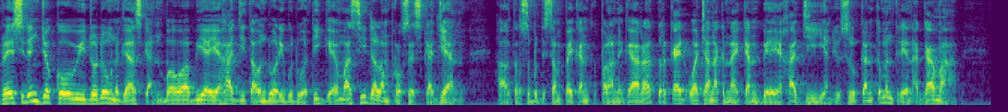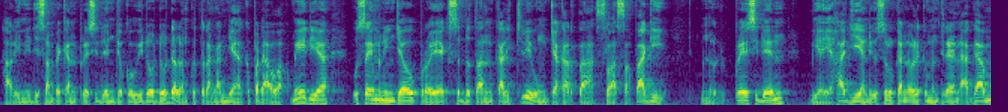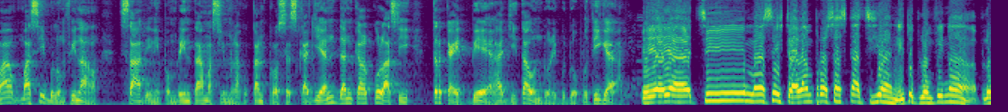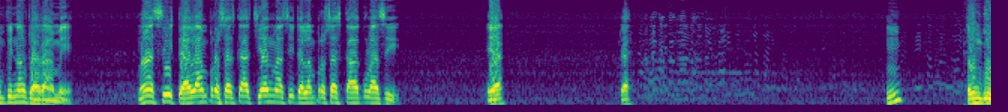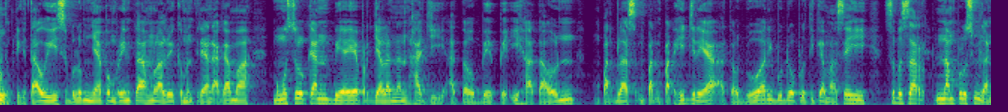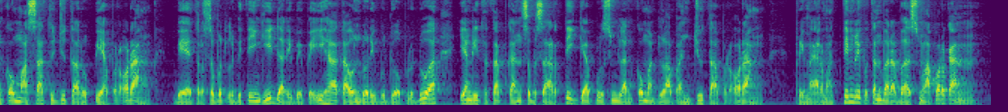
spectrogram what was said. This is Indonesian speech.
Presiden Joko Widodo menegaskan bahwa biaya haji tahun 2023 masih dalam proses kajian. Hal tersebut disampaikan Kepala Negara terkait wacana kenaikan biaya haji yang diusulkan Kementerian Agama. Hal ini disampaikan Presiden Joko Widodo dalam keterangannya kepada awak media usai meninjau proyek sedotan Kali Ciliwung, Jakarta, selasa pagi. Menurut Presiden, Biaya haji yang diusulkan oleh Kementerian Agama masih belum final. Saat ini pemerintah masih melakukan proses kajian dan kalkulasi terkait biaya haji tahun 2023. Biaya haji masih dalam proses kajian, itu belum final, belum final sudah rame. Masih dalam proses kajian, masih dalam proses kalkulasi. Ya. Hmm? Tunggu. Untuk diketahui, sebelumnya pemerintah melalui Kementerian Agama mengusulkan biaya perjalanan haji atau BPIH tahun 1444 Hijriah atau 2023 Masehi sebesar 69,1 juta rupiah per orang. Biaya tersebut lebih tinggi dari BPIH tahun 2022 yang ditetapkan sebesar 39,8 juta per orang. Prima Erma, Tim Liputan Barabas melaporkan.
